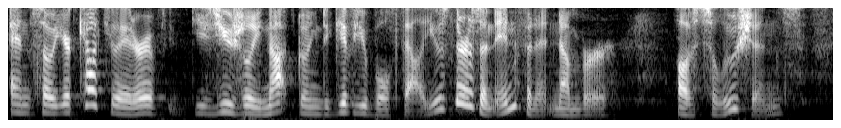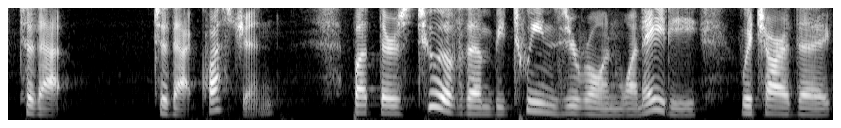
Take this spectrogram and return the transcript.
And so your calculator is usually not going to give you both values. There's an infinite number of solutions to that to that question, but there's two of them between 0 and 180, which are the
